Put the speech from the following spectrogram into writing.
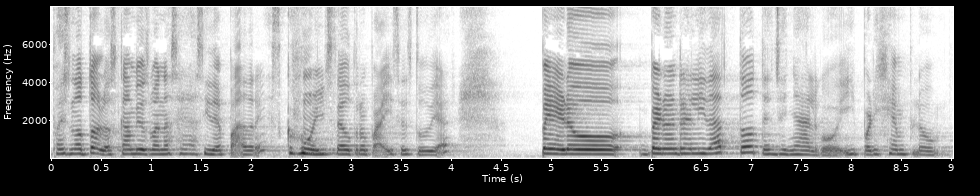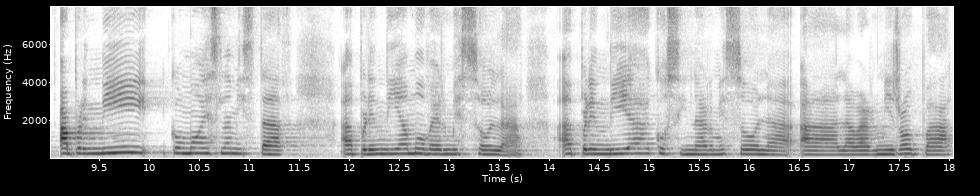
pues no todos los cambios van a ser así de padres, como irse a otro país a estudiar. Pero, pero en realidad todo te enseña algo. Y por ejemplo, aprendí cómo es la amistad, aprendí a moverme sola, aprendí a cocinarme sola, a lavar mi ropa,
